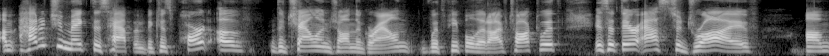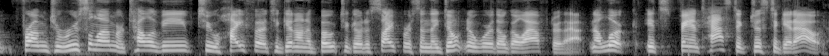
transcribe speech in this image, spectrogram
Um, how did you make this happen? Because part of the challenge on the ground with people that I've talked with is that they're asked to drive um, from Jerusalem or Tel Aviv to Haifa to get on a boat to go to Cyprus, and they don't know where they'll go after that. Now, look, it's fantastic just to get out. Yeah.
